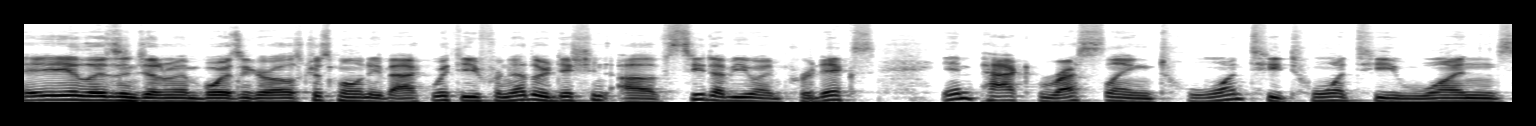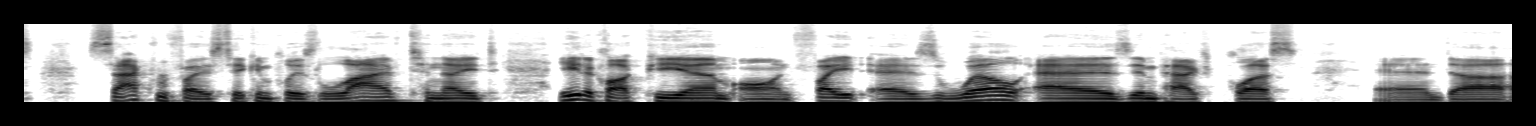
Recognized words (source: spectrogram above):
Hey, ladies and gentlemen, boys and girls, Chris Maloney back with you for another edition of CWN Predicts Impact Wrestling 2021's Sacrifice taking place live tonight, 8 o'clock p.m. on FITE as well as Impact Plus. And uh,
